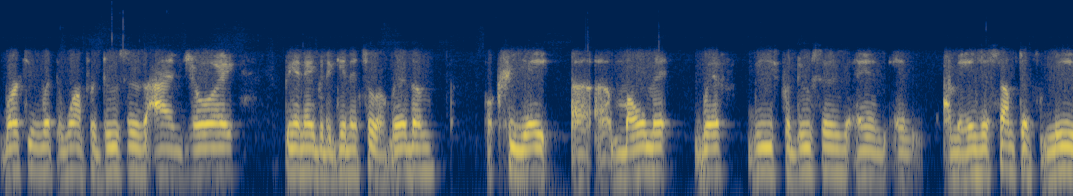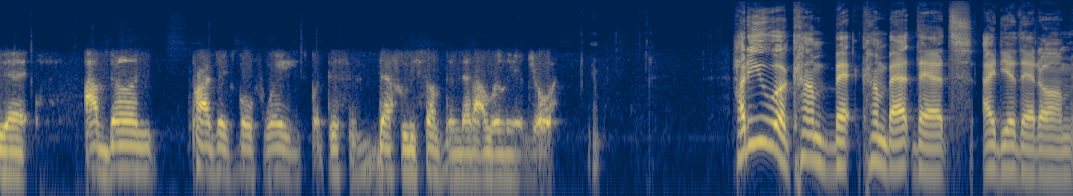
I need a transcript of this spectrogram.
working with the one producers. I enjoy being able to get into a rhythm or create a, a moment with these producers and and I mean it's just something for me that I've done projects both ways, but this is definitely something that I really enjoy. How do you uh, combat combat that idea that um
